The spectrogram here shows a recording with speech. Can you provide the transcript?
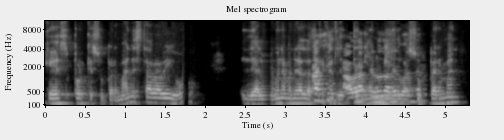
que es porque Superman estaba vivo, de alguna manera las ah, le tenían miedo a Superman.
